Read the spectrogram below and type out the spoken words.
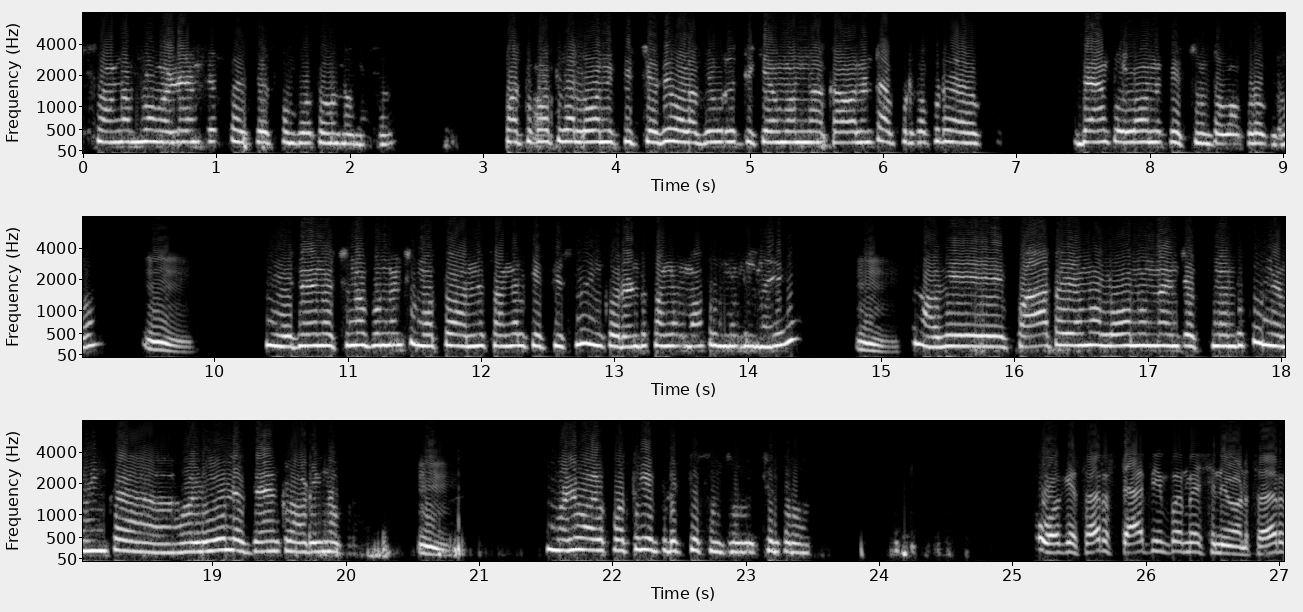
సంఘంలో వాళ్ళు ఏం చెప్తే అది చేసుకొని పోతూ ఉన్నాము సార్. కొత్త కొత్తగా లోన్ ఇప్పించేది. వాళ్ళ అభివృద్ధికి ఏమన్నా కావాలంటే అప్పటికప్పుడు బ్యాంకులో లోన్ ఇప్పిస్తుంటాం అప్పుడప్పుడు. నేను వచ్చినప్పటి నుంచి మొత్తం అన్ని సంఘాలకి ఇప్పిస్తున్నా ఇంకో రెండు సంఘాలు మాత్రం మిగిలినాయి. అవి పాత ఏమో లోన్ ఉన్నాయని చెప్తున్నందుకు నేను ఇంకా వాళ్ళు ఇవ్వలేదు బ్యాంకులో అడిగినప్పుడు. ఉమ్. మళ్ళీ వాళ్ళు కొత్తగా ఇప్పుడు ఇప్పిస్తాం సార్ వచ్చిన తర్వాత. ఓకే సార్ స్టాఫ్ ఇన్ఫర్మేషన్ ఇవ్వండి సార్.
